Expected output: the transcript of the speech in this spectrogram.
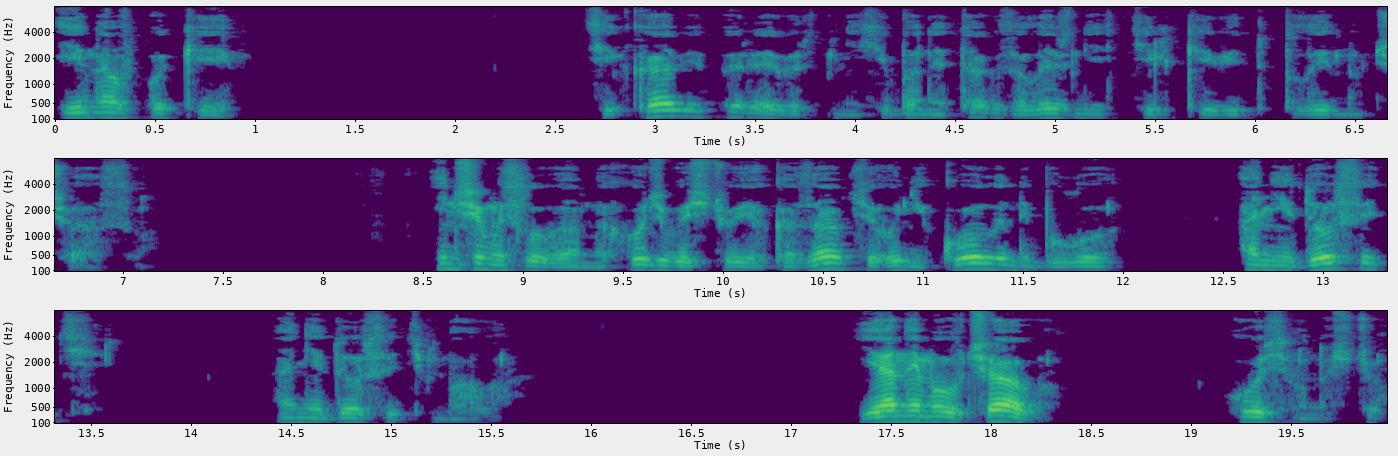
І навпаки. Цікаві перевертні, хіба не так залежні тільки від плину часу. Іншими словами, хоч би що я казав, цього ніколи не було ані досить, ані досить мало. Я не мовчав, ось воно що.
